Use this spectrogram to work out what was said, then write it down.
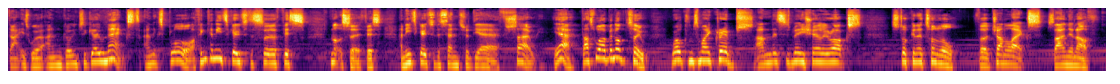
that is where I'm going to go next and explore. I think I need to go to the surface, not the surface, I need to go to the centre of the earth. So yeah, that's what I've been up to. Welcome to my cribs, and this is me, Shirlierox, stuck in a tunnel for Channel X, signing off.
